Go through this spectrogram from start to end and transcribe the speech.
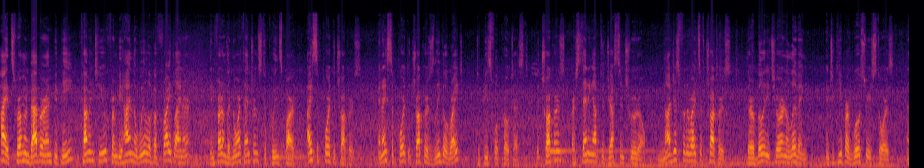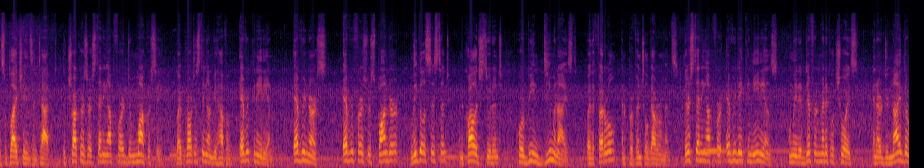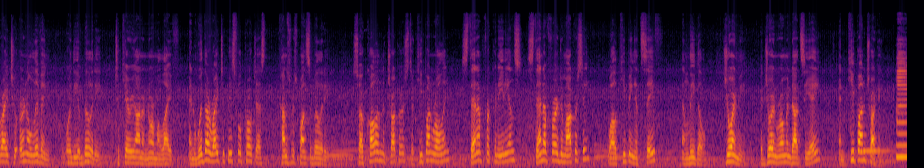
Hi, it's Roman Baber, MPP, coming to you from behind the wheel of a Freightliner in front of the north entrance to Queen's Park. I support the truckers, and I support the truckers' legal right to peaceful protest. The truckers are standing up to Justin Trudeau, not just for the rights of truckers, their ability to earn a living, and to keep our grocery stores and supply chains intact. The truckers are standing up for a democracy by protesting on behalf of every Canadian, every nurse, every first responder, legal assistant, and college student who are being demonized by the federal and provincial governments. They're standing up for everyday Canadians who made a different medical choice and are denied the right to earn a living or the ability to carry on a normal life. And with our right to peaceful protest comes responsibility. So I call on the truckers to keep on rolling, stand up for Canadians, stand up for our democracy while keeping it safe and legal. Join me at joinroman.ca and keep on trucking.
